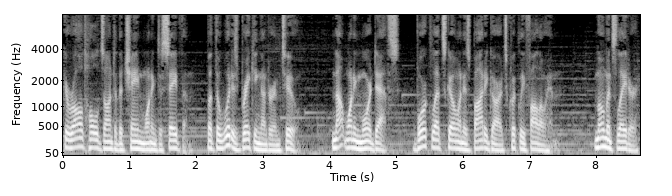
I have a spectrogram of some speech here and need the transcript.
Geralt holds onto the chain wanting to save them, but the wood is breaking under him too. Not wanting more deaths, Borch lets go and his bodyguards quickly follow him. Moments later,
